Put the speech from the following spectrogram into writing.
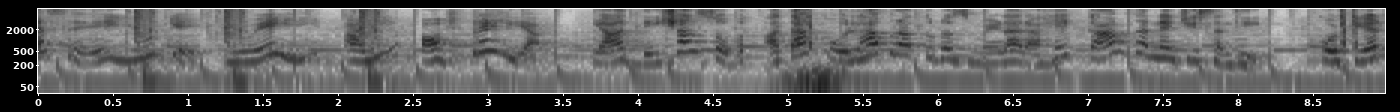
S A U K U A E आणि ऑस्ट्रेलिया या देशांसोबत आता कोल्हापुरातूनच मिळणार आहे काम करण्याची संधी. कोटियन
